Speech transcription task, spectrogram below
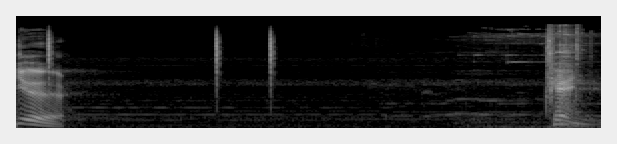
Pager. Ken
